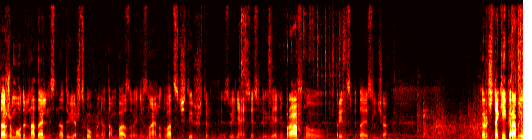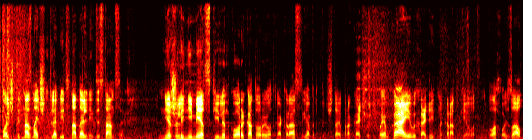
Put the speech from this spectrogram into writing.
Даже модуль на дальность надо вешать. Сколько у него там базовый, не знаю, ну 24 что ли. Извиняюсь, если я не прав, ну, в принципе, да, если что. Короче, такие корабли больше предназначены для битв на дальних дистанциях нежели немецкие линкоры, которые вот как раз я предпочитаю прокачивать ПМК и выходить на коротке. Вот неплохой залп,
